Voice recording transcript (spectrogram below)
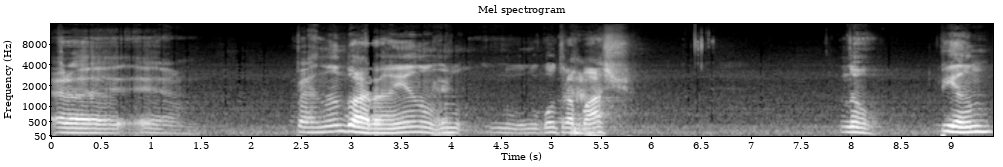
Era é, Fernando Aranha no, no- no- no contrabaixo. Não, piano.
